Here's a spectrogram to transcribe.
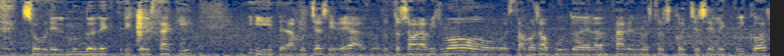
sobre el mundo eléctrico está aquí y te da muchas ideas. Nosotros ahora mismo estamos a punto de lanzar en nuestros coches eléctricos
